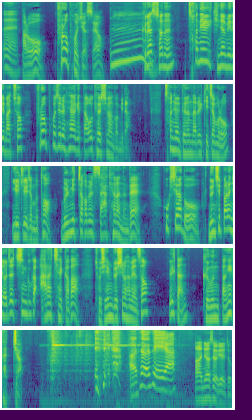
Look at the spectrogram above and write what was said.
네. 바로 프로포즈였어요. 음. 그래서 저는 천일 기념일에 맞춰 프로포즈를 해야겠다고 결심한 겁니다. 천일 되는 날을 기점으로 일주일 전부터 물밑 작업을 싹 해놨는데 혹시라도 눈치 빠른 여자친구가 알아챌까봐 조심조심 하면서 일단 금은방에 갔죠. 어서 오세요 아, 안녕하세요. 예, 저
